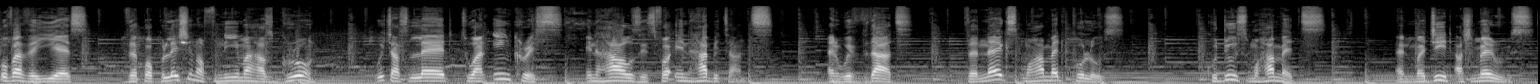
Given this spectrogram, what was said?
Over the years, the population of Nima has grown, which has led to an increase in houses for inhabitants. And with that, the next Mohammed Polos, Kudus Mohammeds, and Majid Ashimerus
